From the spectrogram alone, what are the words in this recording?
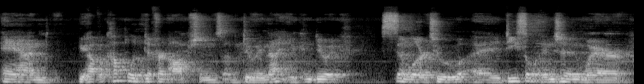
And you have a couple of different options of doing that. You can do it similar to a diesel engine where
